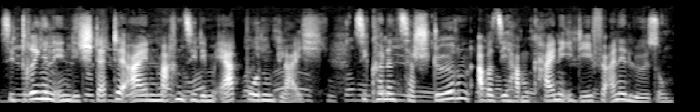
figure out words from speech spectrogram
Sie dringen in die Städte ein, machen sie dem Erdboden gleich. Sie können zerstören, aber sie haben keine Idee für eine Lösung.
